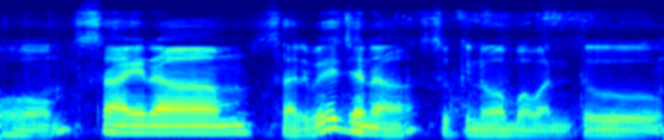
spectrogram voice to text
ఓం సాయిరామ్. సర్వే జన సుఖినో భవంతు.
